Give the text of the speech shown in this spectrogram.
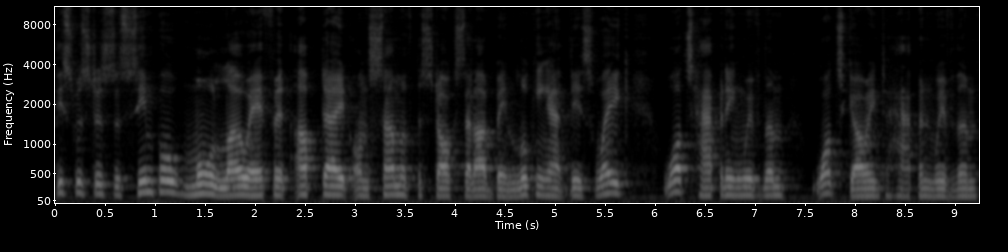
this was just a simple, more low effort update on some of the stocks that I've been looking at this week, what's happening with them, what's going to happen with them.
